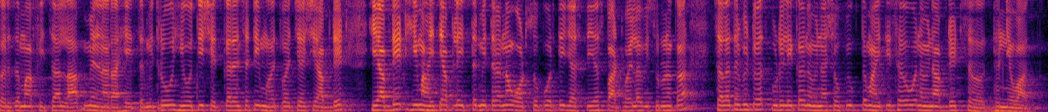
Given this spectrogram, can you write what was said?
कर्जमाफीचा लाभ मिळणार आहे. तर मित्रो ही होती शेतकऱ्यांसाठी महत्त्वाची अशी अपडेट. ही अपडेट ही माहिती आपल्या इतर मित्रांना व्हॉट्सअपवरती जास्तीत जास्त पाठवायला विसरू नका. चला तर भेटूयात पुढील एका नवीन अशा उपयुक्त माहितीसह व नवीन अपडेटसह. धन्यवाद.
